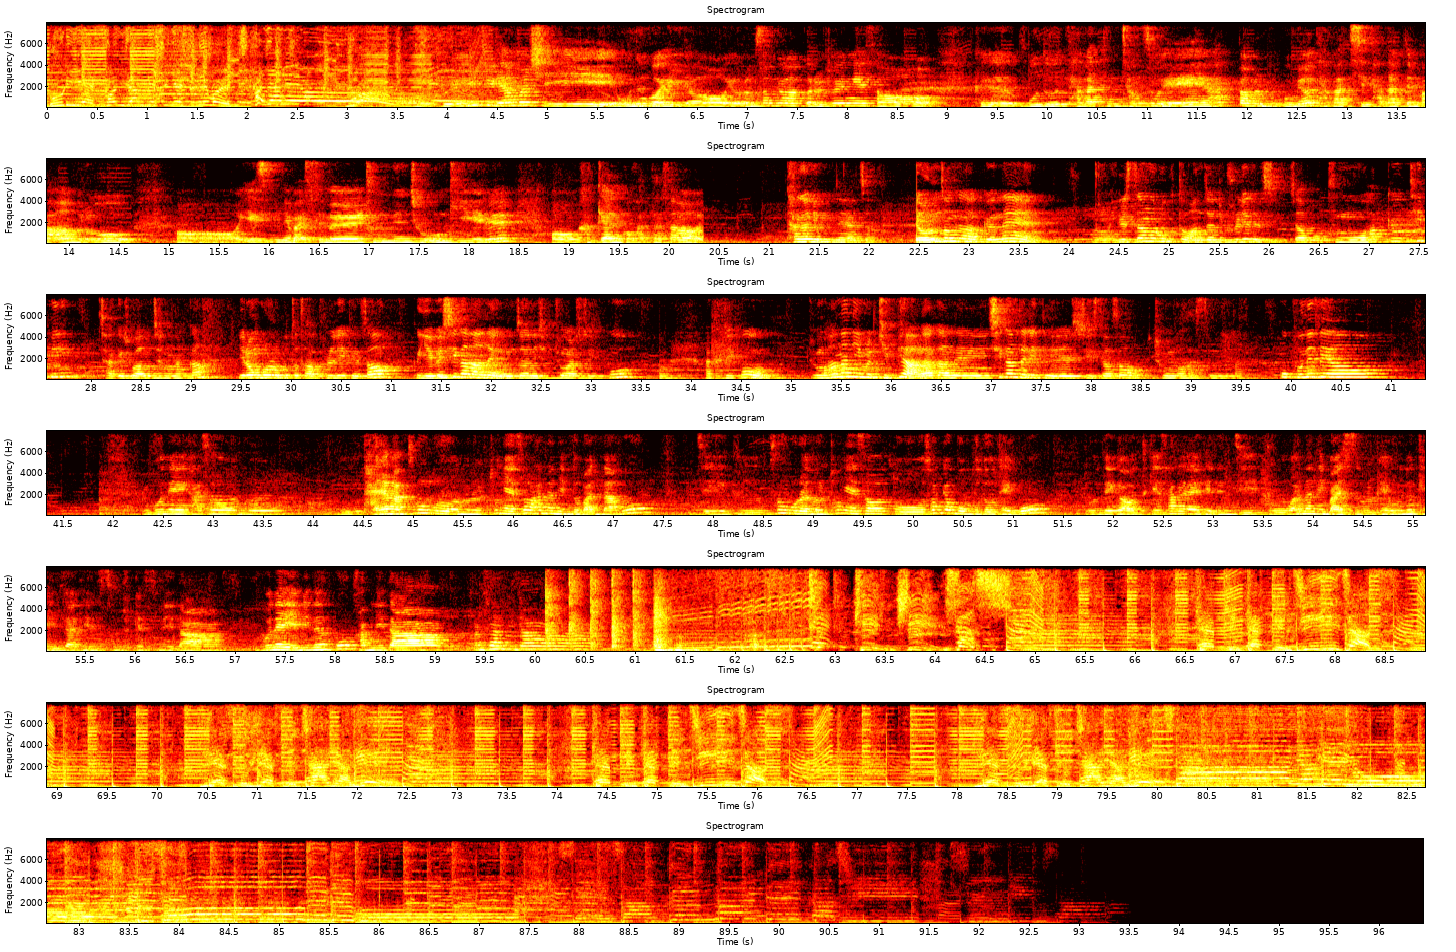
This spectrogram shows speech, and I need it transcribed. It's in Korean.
천장 대신 예수님을 찬양해요 교회 일주일에 한 번씩 오는 거예요. 여름 성경학과를 통해서 그 모두 다 같은 장소에 합밤을 묵으며 다 같이 단합된 마음으로 어, 예수님의 말씀을 듣는 좋은 기회를 어, 갖게 하는 것 같아서 당연히 보내야죠. 여름 성경학교는 어, 일상으로부터 완전히 분리될 수 있죠. 뭐 부모, 학교, TV, 자기 좋아하는 장난감 이런 걸로부터 다 분리돼서 그 예배 시간 안에 온전히 집중할 수 있고 아 그리고 좀 하나님을 깊이 알아가는 시간들이 될 수 있어서 좋은 것 같습니다. 꼭 보내세요. 이번에 가서 뭐, 그 다양한 프로그램을 통해서 하나님도 만나고 이제 그 프로그램을 통해서 또 성경 공부도 되고 또 내가 어떻게 살아야 되는지 또 하나님 말씀을 배우는 계기가 됐으면 좋겠습니다. 이번에 예비는 꼭 갑니다. 감사합니다. 캡틴 캡틴 지저스 예수 예수 찬양해 캡틴 캡틴 지저스 예수 예수 찬양해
